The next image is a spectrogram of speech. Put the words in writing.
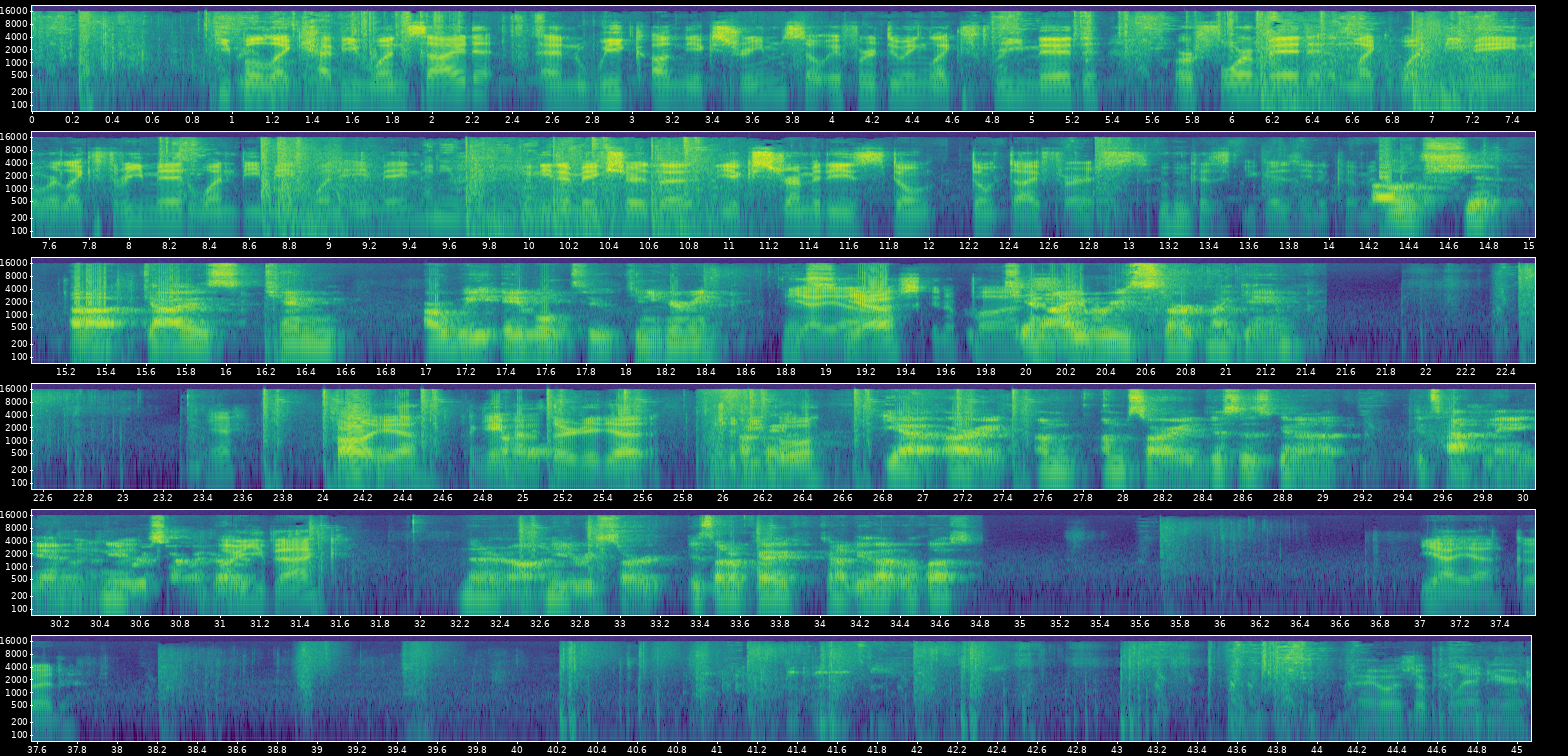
people like heavy one side and weak on the extreme. So if we're doing like three mid or four mid and like one B main or like three mid, one B main, one A main, Anyone we need to make sure the the extremities don't don't die first because you guys need to come in. Oh shit. Uh, guys, can are we able to? Can you hear me? yeah, yes. yeah. Yeah. I'm just gonna pause. Can I restart my game? Yeah. Oh yeah. The game hasn't started yet. Should be cool. Yeah. All right. I'm I'm sorry. This is gonna. It's happening again. I need to restart my drive. Are you back? No, no, no. I need to restart. Is that okay? Can I do that real fast? Yeah, yeah. Go ahead. Okay, what's our plan here?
